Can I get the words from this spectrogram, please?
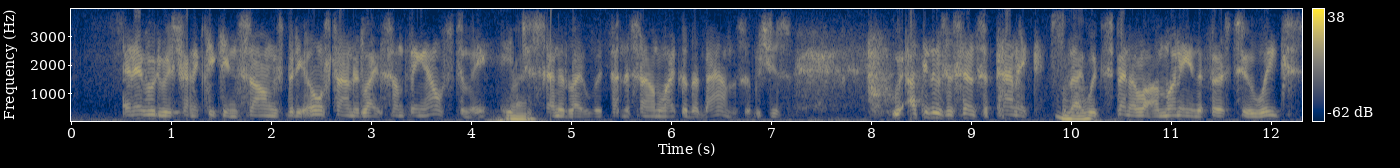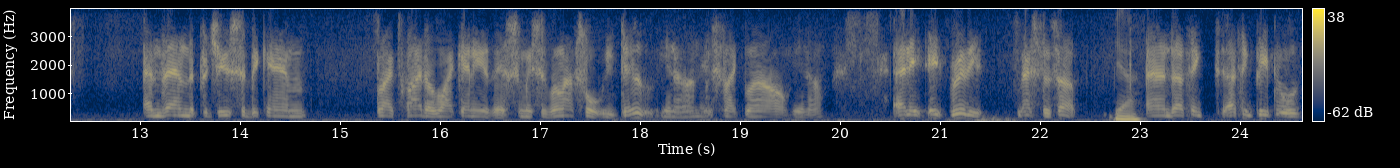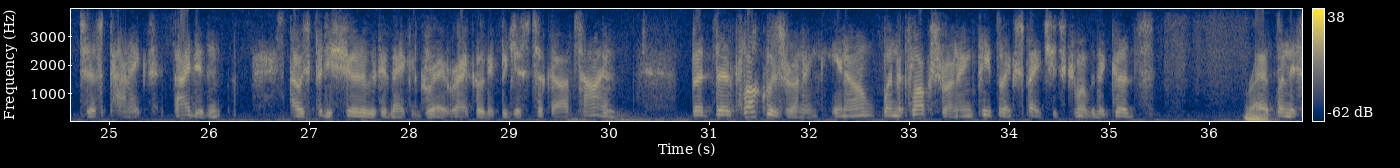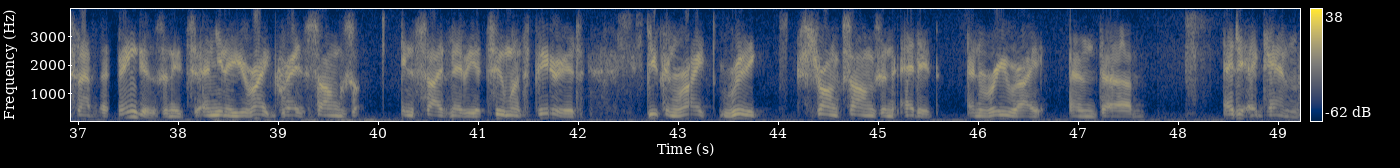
And everybody was trying to kick in songs, but it all sounded like something else to me. It Right. just sounded like we were trying to sound like other bands, which is. I think there was a sense of panic. Mhm. Like we'd spent a lot of money in the first two weeks, and then the producer became like, I don't like any of this. And we said, well, that's what we do, you know. And it's like, well, you know, and it, it really messed us up. Yeah. And I think I think people just panicked. I didn't. I was pretty sure that we could make a great record if we just took our time. But the clock was running, you know. When the clock's running, people expect you to come up with the goods Right. uh, when they snap their fingers. And it's and you know you write great songs inside maybe a two month period. You can write really strong songs and edit and rewrite and um, edit again.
